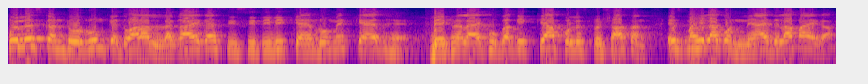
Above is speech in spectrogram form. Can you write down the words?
पुलिस कंट्रोल रूम के द्वारा लगाए गए सीसीटीवी कैमरों में कैद है। देखने लायक होगा कि क्या पुलिस प्रशासन इस महिला को न्याय दिला पाएगा?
